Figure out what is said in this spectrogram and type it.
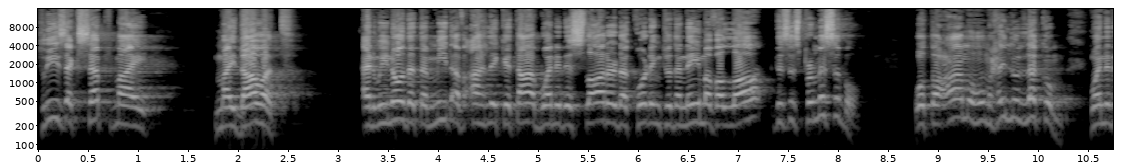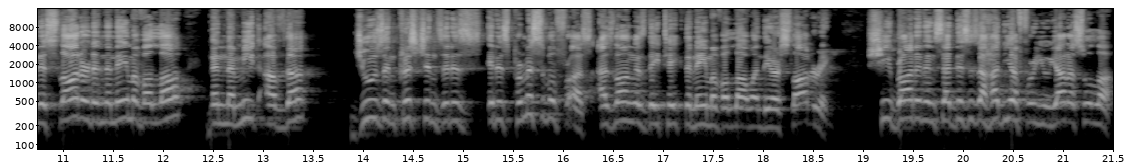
Please accept my, my dawat. And we know that the meat of Ahl Kitab, when it is slaughtered according to the name of Allah, this is permissible. When it is slaughtered in the name of Allah, then the meat of the Jews and Christians, it is, it is permissible for us as long as they take the name of Allah when they are slaughtering. She brought it and said, This is a hadiyah for you, Ya Rasulullah.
